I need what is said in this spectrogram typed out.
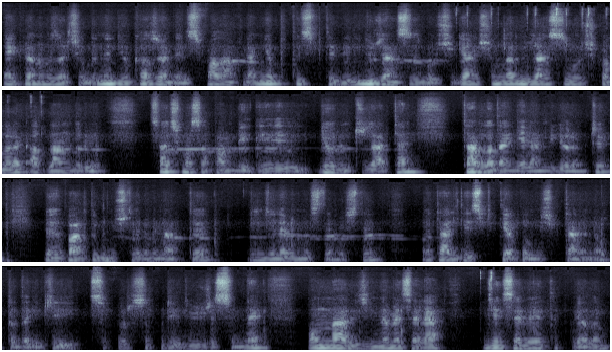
ekranımız açıldı. Ne diyor? Kazı önerisi falan filan. Yapı tespit edildi. Düzensiz boşluk. Yani şunları düzensiz boşluk olarak adlandırıyor. Saçma sapan bir e, görüntü zaten. Tarladan gelen bir görüntü. E, farklı bir müşterimin attığı incelememi istemişti. Metal tespit yapılmış bir tane noktada 2007 hücresinde. Onun haricinde mesela CSV'ye tıklayalım.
